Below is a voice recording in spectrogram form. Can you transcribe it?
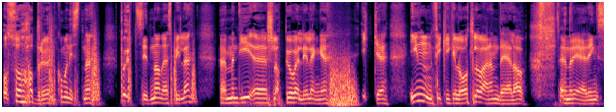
og så hadde du kommunistene på utsiden av det spillet, eh, men de eh, slapp jo veldig lenge ikke inn. Fikk ikke lov til å være en del av en regjerings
